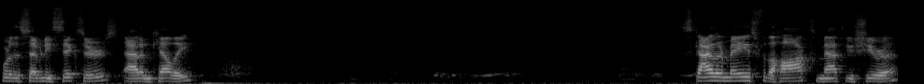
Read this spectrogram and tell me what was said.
for the 76ers. Adam Kelly. Skylar Mays for the Hawks. Matthew Shira.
